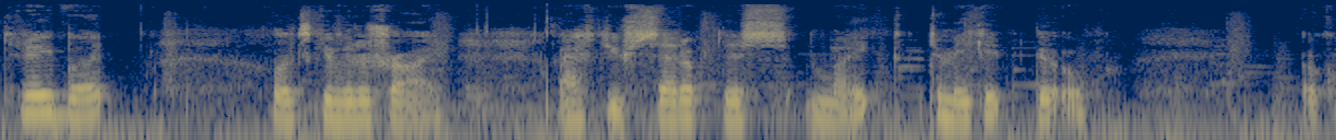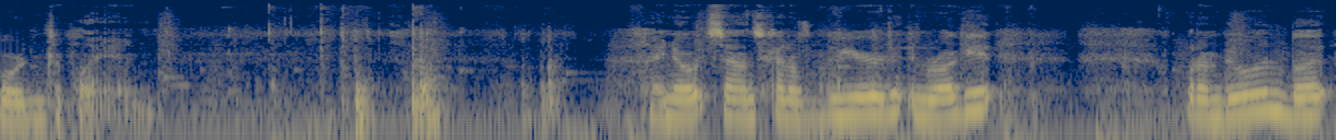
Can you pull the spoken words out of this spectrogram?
today, but let's give it a try. I have to set up this mic to make it go according to plan. I know it sounds kind of weird and rugged what I'm doing, but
